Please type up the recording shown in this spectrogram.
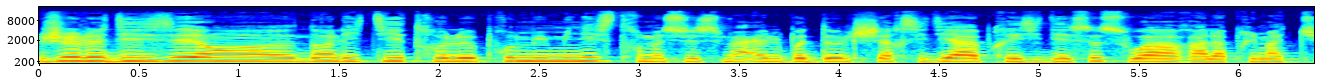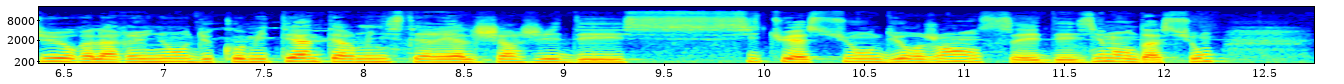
Je le disais dans les titres, le Premier ministre, M. Ismaël Boddol Chersidia, a présidé ce soir à la primature la réunion du comité interministériel chargé des situations d'urgence et des inondations.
